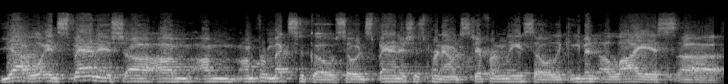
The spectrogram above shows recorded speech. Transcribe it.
Yeah, well, in Spanish, uh, I'm I'm I'm from Mexico, so in Spanish it's pronounced differently. So like even Elias, uh,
